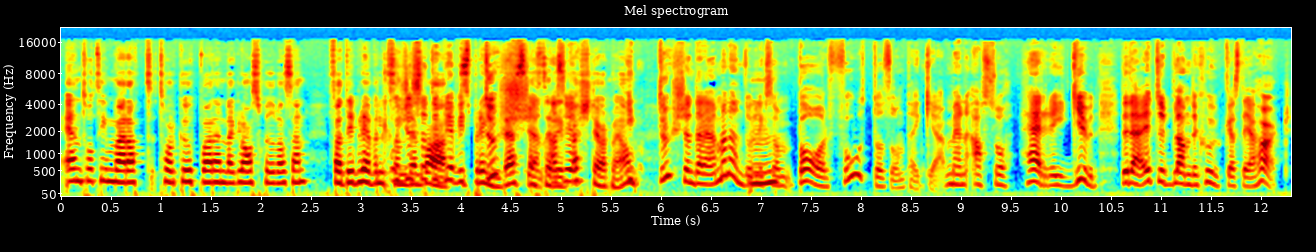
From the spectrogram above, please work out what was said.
en, två timmar att torka upp varenda glasskiva sen. För att det blev liksom, Och just det att det bara blev i sprängdes. duschen. Alltså, det är Alltså, det värsta jag varit med om. I duschen där är man ändå Mm. liksom barfota och sånt tänker jag. Men alltså herregud. Det där är typ bland det sjukaste jag hört.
